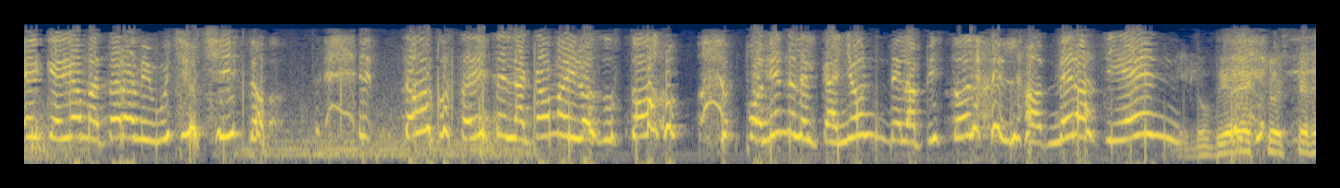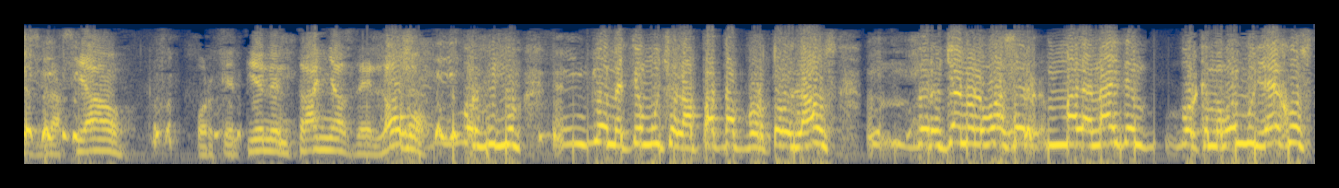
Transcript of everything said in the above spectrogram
Él quería matar a mi muchachito. Estaba acostadita en la cama y lo asustó, poniéndole el cañón de la pistola en la mera Y sien. lo hubiera hecho este desgraciado, porque tiene entrañas de lobo. Porfirio, yo he metido mucho la pata por todos lados, pero ya no le voy a hacer mal a nadie porque me voy muy lejos,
